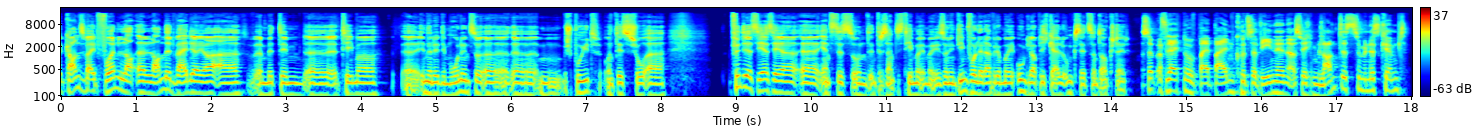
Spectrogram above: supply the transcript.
äh, ganz weit vorn la äh, landet, weil der ja auch mit dem äh, Thema äh, innere Dämonen äh, äh, spielt und das schon äh, finde ich ein sehr, sehr äh, ernstes und interessantes Thema immer ist. Und in dem Fall hat er wieder mal unglaublich geil umgesetzt und dargestellt. Sollte man vielleicht nur bei beiden kurz erwähnen, aus welchem Land es zumindest kommt.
